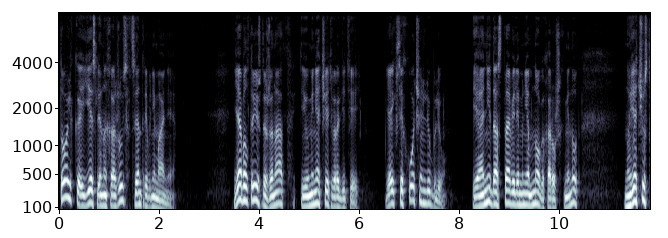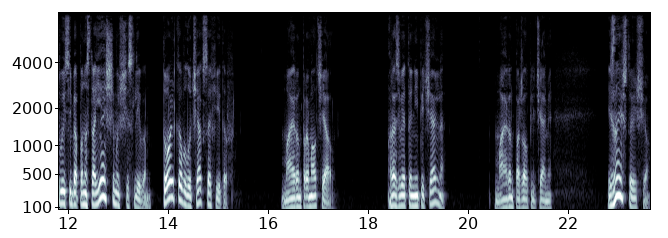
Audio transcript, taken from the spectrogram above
только если нахожусь в центре внимания. Я был трижды женат, и у меня четверо детей. Я их всех очень люблю, и они доставили мне много хороших минут, но я чувствую себя по-настоящему счастливым только в лучах софитов». Майрон промолчал. «Разве это не печально?» Майрон пожал плечами. «И знаешь, что еще?»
